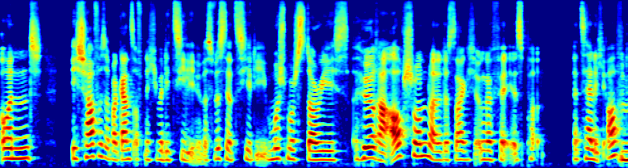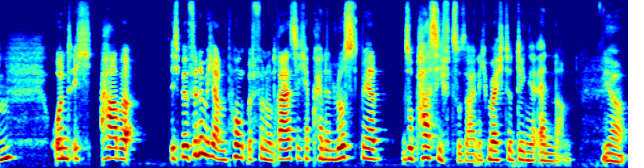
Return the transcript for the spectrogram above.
Und ich schaffe es aber ganz oft nicht über die Ziellinie. Das wissen jetzt hier die Mushmush-Stories-Hörer auch schon, weil das sage ich ungefähr, erzähle ich oft. Mhm. Und ich habe, ich befinde mich an einem Punkt mit 35, ich habe keine Lust mehr, so passiv zu sein. Ich möchte Dinge ändern. Ja.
